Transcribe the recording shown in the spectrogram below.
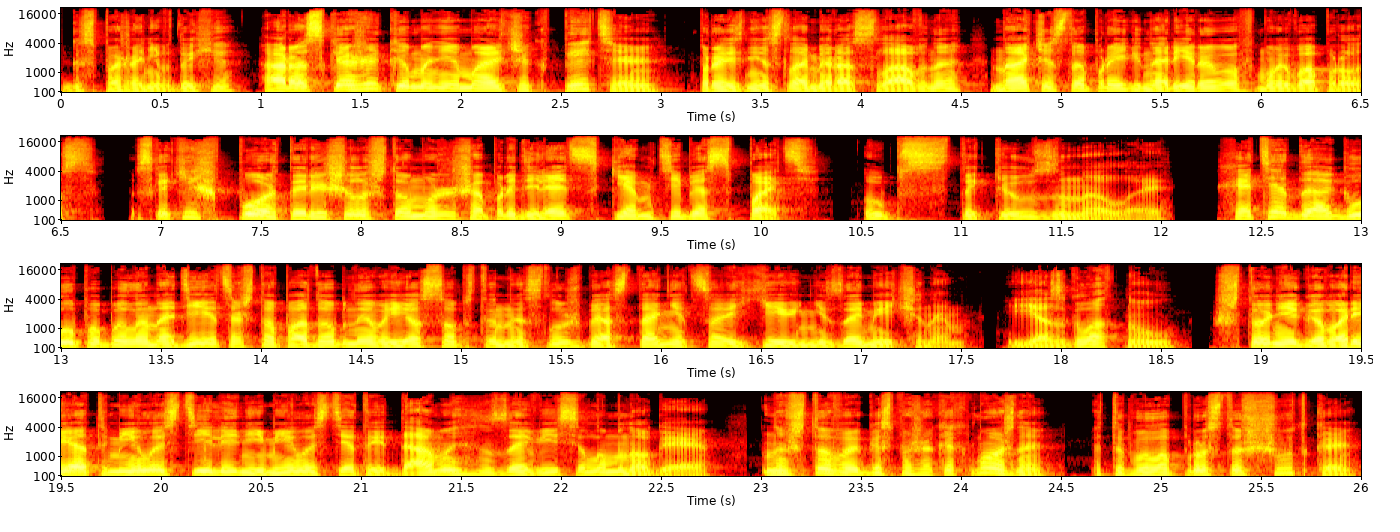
«Госпожа не в духе?» «А расскажи-ка мне, мальчик Петя», – произнесла Мирославна, начисто проигнорировав мой вопрос. «С каких пор ты решил, что можешь определять, с кем тебе спать?» Упс, таки узнала. Хотя да, глупо было надеяться, что подобное в ее собственной службе останется ею незамеченным. Я сглотнул. Что не говори, от милости или немилости этой дамы зависело многое. «Ну что вы, госпожа, как можно? Это была просто шутка».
